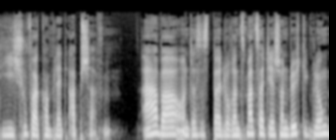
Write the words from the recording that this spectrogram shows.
die Schufa komplett abschaffen. Aber, und das ist bei Lorenz Matzert ja schon durchgeklungen,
